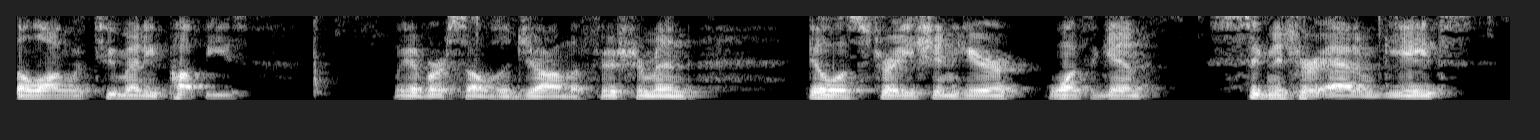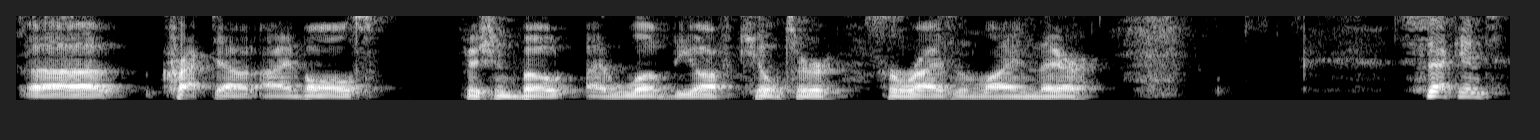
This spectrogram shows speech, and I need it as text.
along with Too Many Puppies. We have ourselves a John the Fisherman illustration here. Once again, signature Adam Gates, uh, cracked out eyeballs, fishing boat. I love the off kilter horizon line there. Second,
